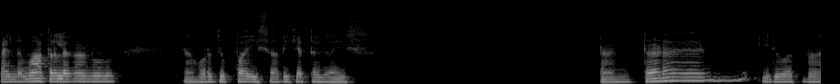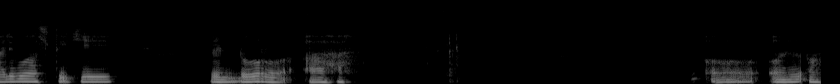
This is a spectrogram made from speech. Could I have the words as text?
അപ്പം എന്റെ മാത്രമല്ല കാണുള്ളൂ. ഞാൻ കുറച്ച് പൈസ അടിക്കട്ടെ ഗൈസ് ടൺ ടടൻ. ഇരുപത്തിനാല് മാസത്തേക്ക് എണ്ണൂറ് രൂപ. ആഹാ. ഓ ഒരു ആ.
